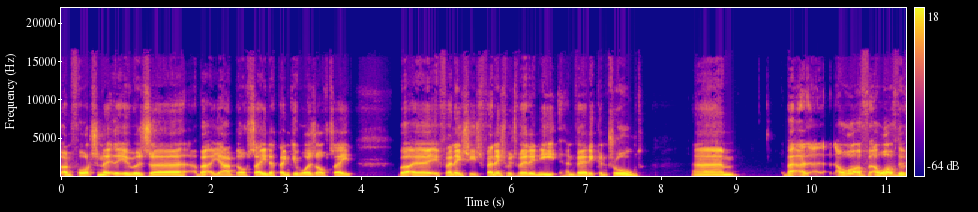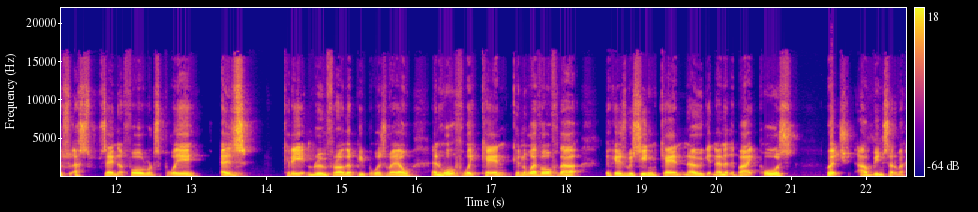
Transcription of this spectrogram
unfortunate that he was uh, about a yard offside. I think he was offside. But uh, he finished. His finish was very neat and very controlled. Um, but a, a, lot of a lot of the centre forwards play is creating room for other people as well, and hopefully Kent can live off that because we've seen Kent now getting in at the back post, which I've been sort of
